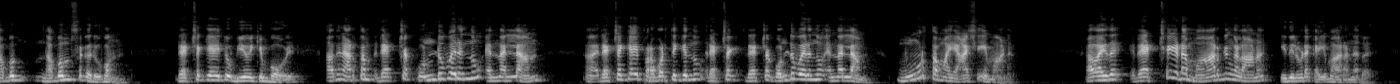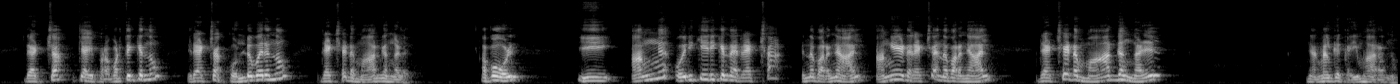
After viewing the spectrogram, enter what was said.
നപു നപുംസക രൂപം രക്ഷയ്ക്കായിട്ട് ഉപയോഗിക്കുമ്പോൾ അതിനർത്ഥം രക്ഷ കൊണ്ടുവരുന്നു എന്നെല്ലാം രക്ഷയ്ക്കായി പ്രവർത്തിക്കുന്നു രക്ഷ രക്ഷ കൊണ്ടുവരുന്നു എന്നെല്ലാം മൂർത്തമായ ആശയമാണ്. അതായത് രക്ഷയുടെ മാർഗങ്ങളാണ് ഇതിലൂടെ കൈമാറുന്നത്. രക്ഷയ്ക്കായി പ്രവർത്തിക്കുന്നു രക്ഷ കൊണ്ടുവരുന്നു രക്ഷയുടെ മാർഗങ്ങൾ അപ്പോൾ ഈ അങ്ങ് ഒരുക്കിയിരിക്കുന്ന രക്ഷ എന്ന് പറഞ്ഞാൽ അങ്ങയുടെ രക്ഷ എന്ന് പറഞ്ഞാൽ രക്ഷയുടെ മാർഗങ്ങൾ ഞങ്ങൾക്ക് കൈമാറുന്നു.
